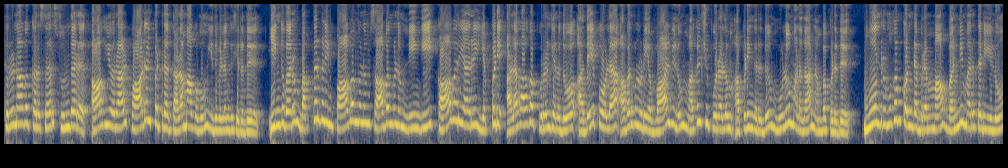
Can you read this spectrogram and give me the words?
திருநாவுக்கரசர் சுந்தரர் ஆகியோரால் பாடல் பெற்ற தலமாகவும் இது விளங்குகிறது. இங்கு வரும் பக்தர்களின் பாவங்களும் சாபங்களும் நீங்கி காவிரி ஆறு எப்படி அழகாக புரள்கிறதோ அதே போல அவர்களுடைய வாழ்விலும் மகிழ்ச்சி புரளும் அப்படிங்கிறது முழு மனதா நம்பப்படுது. மூன்று முகம் கொண்ட பிரம்மா வன்னி மரத்தடியிலும்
